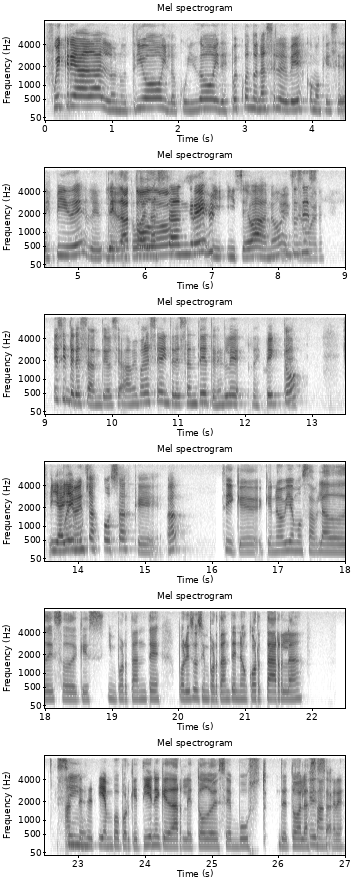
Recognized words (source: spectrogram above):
fue creada, lo nutrió y lo cuidó y después cuando nace el bebé es como que se despide, le, da toda la sangre y, se va, ¿no? Entonces es interesante, o sea, me parece interesante tenerle respeto y ahí hay muchas cosas que... ¿ah? Sí, que, que, no habíamos hablado de eso, de que es importante, por eso es importante no cortarla antes de tiempo, porque tiene que darle todo ese boost de toda la sangre,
